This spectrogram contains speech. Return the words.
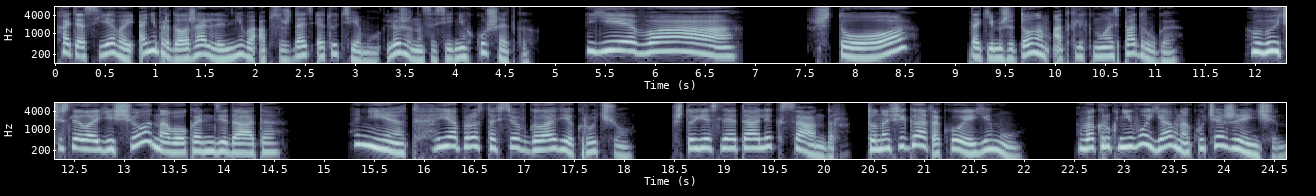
Хотя с Евой они продолжали лениво обсуждать эту тему, лежа на соседних кушетках. «Ева!» «Что?» Таким же тоном откликнулась подруга. «Вычислила еще одного кандидата?» «Нет, я просто все в голове кручу. Что если это Александр, то нафига такое ему? Вокруг него явно куча женщин.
